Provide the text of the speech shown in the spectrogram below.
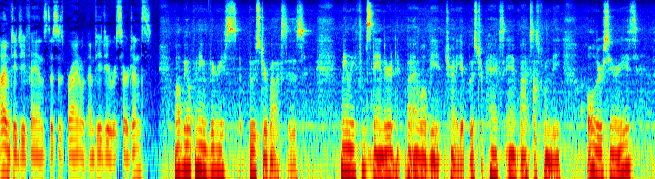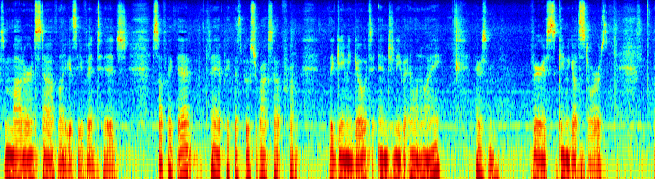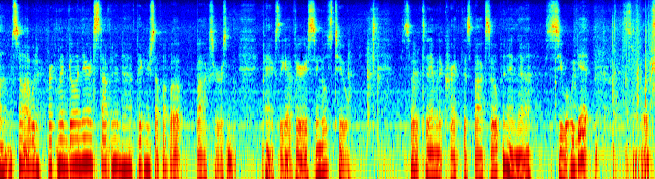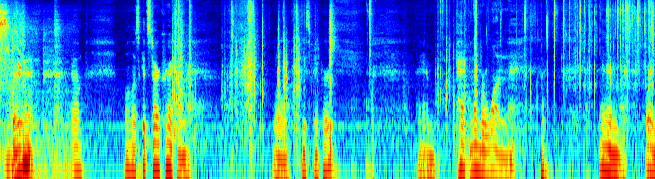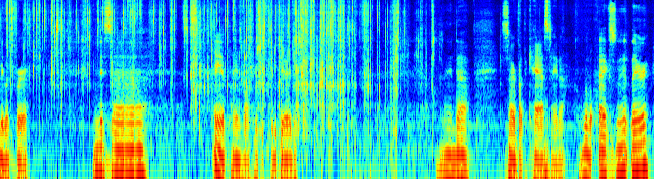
Hi MTG fans, this is Brian with MTG Resurgence. I'll be opening various booster boxes, mainly from standard, but I will be trying to get booster packs and boxes from the older series, some modern stuff, legacy, vintage, stuff like that. Today I picked this booster box up from the Gaming Goat in Geneva, Illinois. There's various Gaming Goat stores. Um, so I would recommend going there and stopping and uh, picking yourself up a box or some packs. They got various singles too. So today I'm going to crack this box open and uh, see what we get. So let's start it. Um, well, let's get started cracking. Little piece of paper. And pack number one. And we're going to be looking for this, uh, any of the planeswalkers are pretty good. And, uh, sorry about the cast. I had a little accident there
